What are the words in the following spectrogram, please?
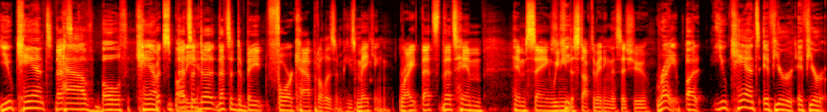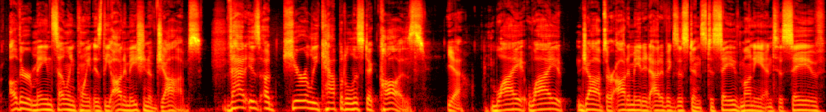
You can't That's- have both camps, buddy. that's a de- that's a debate for capitalism he's making, right? That's that's him him saying we need to stop debating this issue. Right, but you can't if your if your other main selling point is the automation of jobs. That is a purely capitalistic cause. Yeah. Why why jobs are automated out of existence to save money and to save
